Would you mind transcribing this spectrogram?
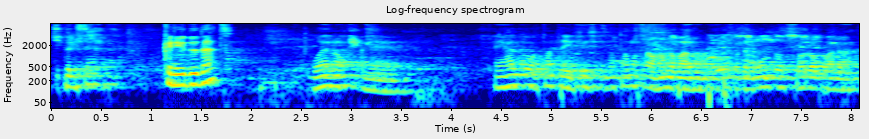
Tu peux le faire Can you do that? Bueno, eh, es algo bastante difícil. No estamos trabajando para el récord del mundo, solo para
